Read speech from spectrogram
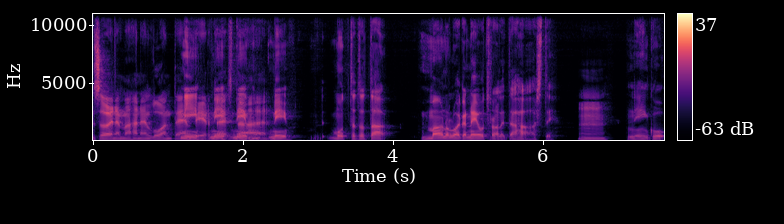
Se on enemmän hänen luonteen niin. Niin, niin, niin, mutta tota, mä oon ollut aika neutraali tähän asti. Mm. Niin kuin,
